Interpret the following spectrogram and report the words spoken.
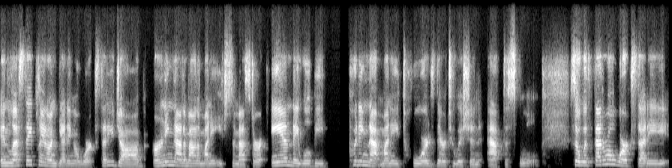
unless they plan on getting a work study job, earning that amount of money each semester, and they will be putting that money towards their tuition at the school. So with federal work study,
